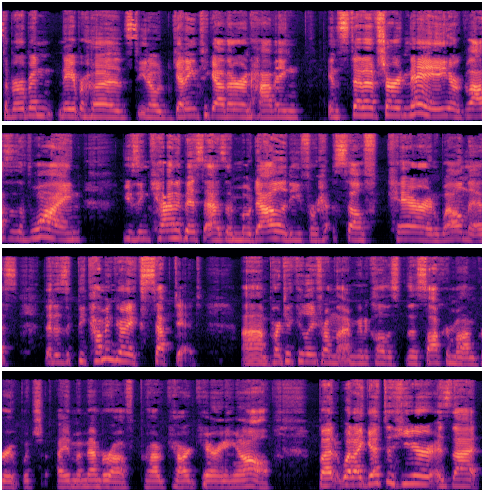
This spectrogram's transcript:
suburban neighborhoods, you know, getting together and having instead of Chardonnay or glasses of wine, using cannabis as a modality for self care and wellness that is becoming very accepted. Um, particularly from the, I'm going to call this the soccer mom group, which I am a member of, proud card carrying and all. But what I get to hear is that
